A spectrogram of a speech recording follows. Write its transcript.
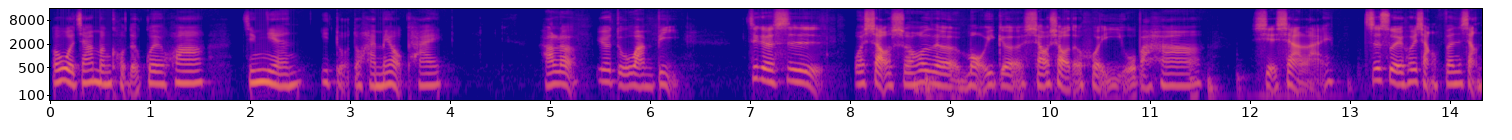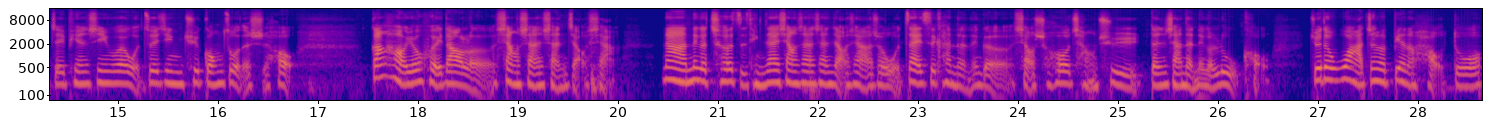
而我家门口的桂花，今年一朵都还没有开。好了，阅读完毕。这个是我小时候的某一个小小的回忆，我把它写下来。之所以会想分享这篇，是因为我最近去工作的时候，刚好又回到了象山山脚下。那那个车子停在象山山脚下的时候，我再次看的那个小时候常去登山的那个路口，觉得哇，真的变了好多。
